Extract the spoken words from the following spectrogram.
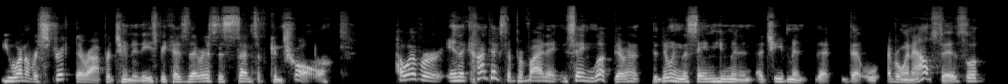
you want to restrict their opportunities because there is this sense of control. However, in the context of providing, saying, look, they're, they're doing the same human achievement that, that everyone else is, well,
